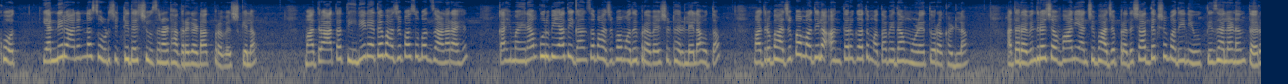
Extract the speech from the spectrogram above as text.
खोत यांनी राणेंना सोडचिठ्ठी देत शिवसेना ठाकरे गटात प्रवेश केला. मात्र आता तिन्ही नेते भाजपासोबत जाणार आहेत. काही महिन्यांपूर्वी या तिघांचा भाजपामध्ये प्रवेश ठरलेला होता. मात्र भाजपामधील अंतर्गत मतभेदामुळे तो रखडला. आता रवींद्र चव्हाण यांची भाजप प्रदेशाध्यक्षपदी नियुक्ती झाल्यानंतर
